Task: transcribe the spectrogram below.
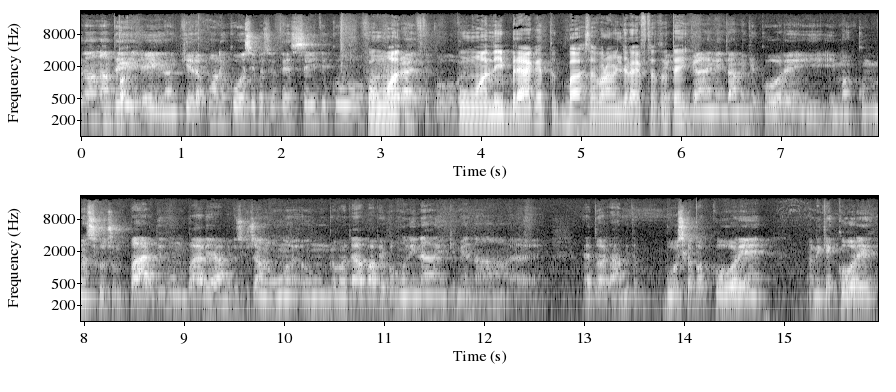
no, non te, ehi, non chieda pone cose per te sei te co Para um, drive te co. para um one day bracket, basta para um drive tá até aí. Ganha também que corre e, e ma, come, ma escucho un par di un par di amici, escuchando un un come tava papà comunità che me no, eh, Eduardo amico busca para corre, amico che corre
